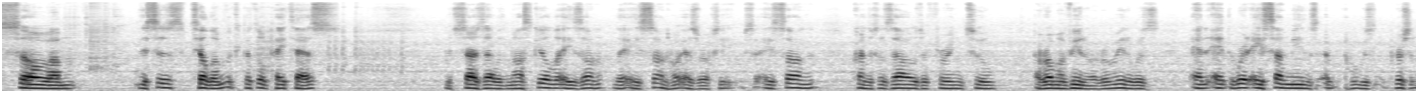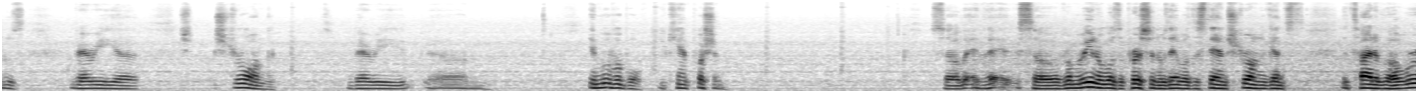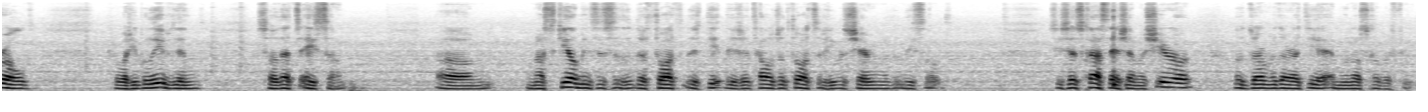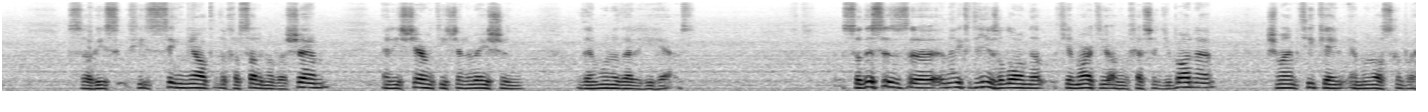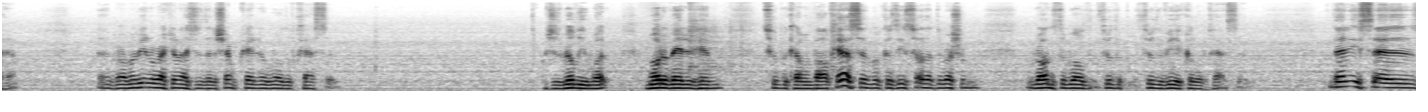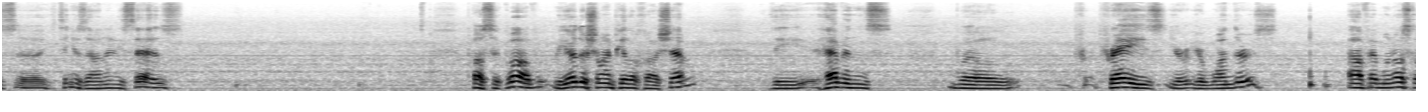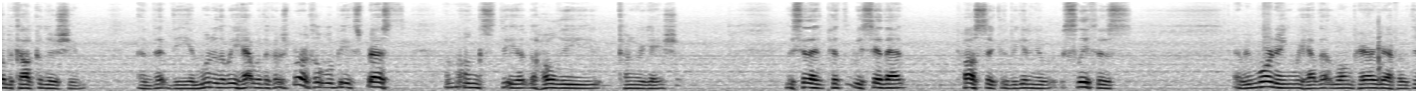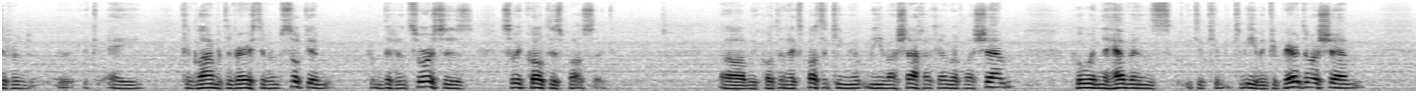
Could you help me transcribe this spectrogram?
So um, this is Tilim, the capital Peites, which starts out with Maskil the Eisan Ho Ezrachi. So Eisan, Kran Chazal is referring to Avram Avinu. Aram was, and, and the word Eisan means a, who was a person who's very uh, sh- strong, very um, immovable. You can't push him. So, so Avinu was a person who was able to stand strong against the tide of the whole world what he believed in. So that's Esan. Um, Maskil means this is the thought, these intelligent thoughts that he was sharing with these thoughts. So he says, Chas Hashem Ashira, L'dor V'dor Atiyah Emunos Chabafi. So he's he's singing out the Chasadim of Hashem, and he's sharing to each generation the emunah that he has. So this is, uh, and then he continues along that Kemarti on Chesed Yibana, Shemaim Tikein Emunos Chabahem. And Avinu recognizes that Hashem created a world of Chesed, which is really what motivated him to become a Baal Chesed, because he saw that the Russian runs the world through the through the vehicle of Chesed. Then he says, uh, he continues on, and he says, Pasuk Vav, V'yodu Shemaim Pilach Hashem, the heavens will pr- praise your, your wonders, Av Emunoscha B'Kal Kadoshim, and that the emunah that we have with the Kodesh Baruch Hu will be expressed amongst the the holy congregation. We say that we say that pasuk at the beginning of Slichus. Every morning we have that long paragraph of different a conglomerate of various different psukim from different sources. So we quote this pasuk. Uh, we quote the next pasuk, "Mi v'ashachach Hashem," who in the heavens can, can, be even compared to Hashem.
